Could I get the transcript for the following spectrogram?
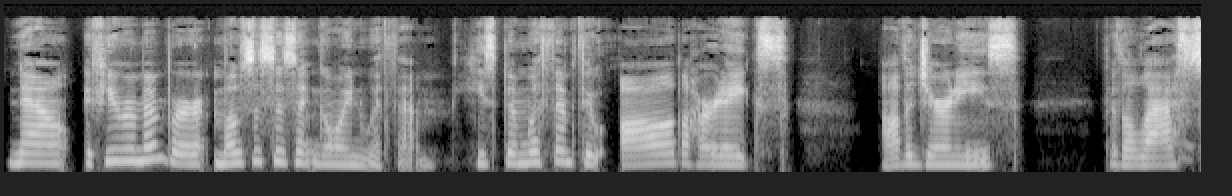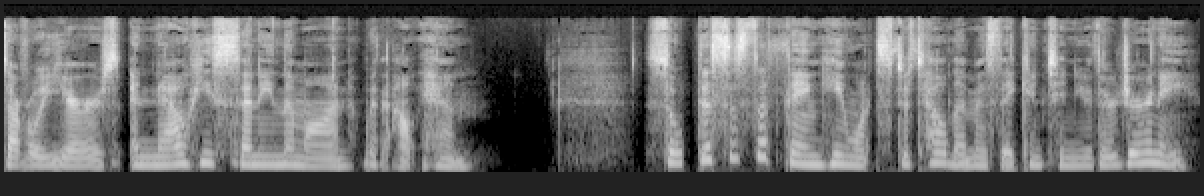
Now, if you remember, Moses isn't going with them. He's been with them through all the heartaches, all the journeys for the last several years, and now he's sending them on without him. So this is the thing he wants to tell them as they continue their journey.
